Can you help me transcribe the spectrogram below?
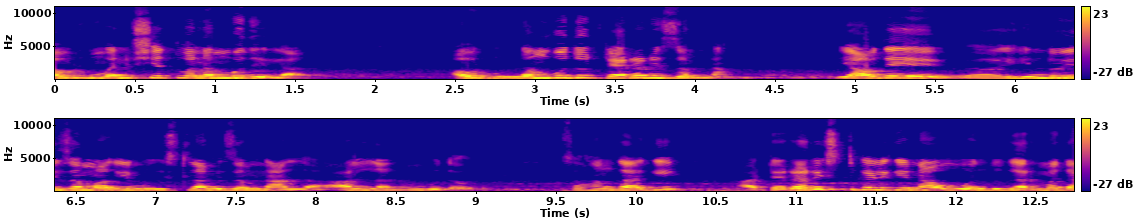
ಅವರು ಮನುಷ್ಯತ್ವ ನಂಬುದಿಲ್ಲ. ಅವ್ರು ನಂಬುದು ಟೆರರಿಸಮ್ನ ಯಾವುದೇ ಹಿಂದೂಯಿಸಮ್ ಆಗಲಿ ಇಸ್ಲಾಮಿಸಮ್ನ ಅಲ್ಲ ಅಲ್ಲ ನಂಬುದವರು. ಸೊ ಹಾಗಾಗಿ ಆ ಟೆರರಿಸ್ಟ್ಗಳಿಗೆ ನಾವು ಒಂದು ಧರ್ಮದ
